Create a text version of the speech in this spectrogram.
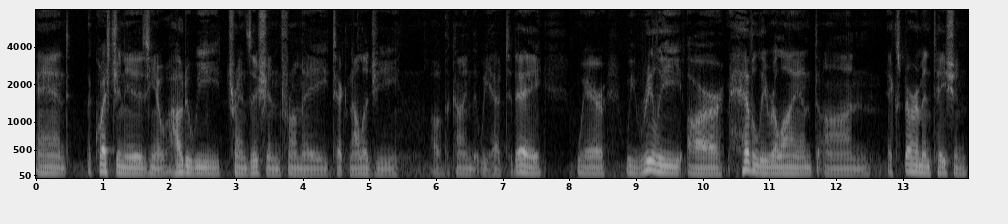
And the question is, you know, how do we transition from a technology of the kind that we have today, where we really are heavily reliant on experimentation?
